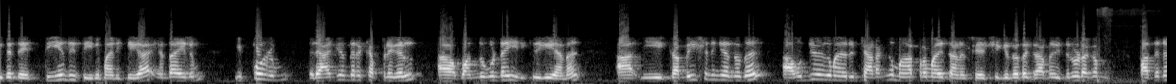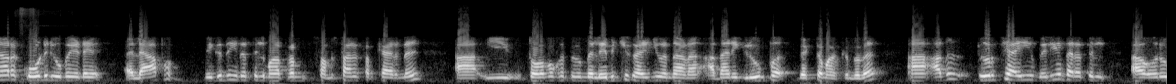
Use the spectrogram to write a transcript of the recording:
ഇതിന്റെ തീയതി തീരുമാനിക്കുക. എന്തായാലും ഇപ്പോഴും രാജ്യാന്തര കപ്പലുകൾ വന്നുകൊണ്ടേ ഇരിക്കുകയാണ് ഈ കമ്മീഷനിങ് എന്നത് ഔദ്യോഗികമായ ഒരു ചടങ്ങ് മാത്രമായിട്ടാണ് ശേഷിക്കുന്നത്. കാരണം ഇതിനോടകം പതിനാറ് കോടി രൂപയുടെ ലാഭം നികുതി ഇനത്തിൽ മാത്രം സംസ്ഥാന സർക്കാരിന് ഈ തുറമുഖത്ത് നിന്ന് ലഭിച്ചു കഴിഞ്ഞു എന്നാണ് അദാനി ഗ്രൂപ്പ് വ്യക്തമാക്കുന്നത്. അത് തീർച്ചയായും വലിയ തരത്തിൽ ഒരു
